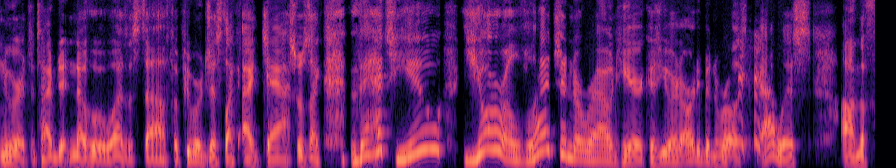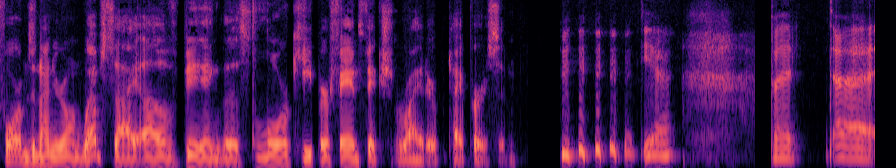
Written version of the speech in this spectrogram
newer at the time, didn't know who it was and stuff, but people were just like aghast. Was like, "That's you? You're a legend around here," because you had already been well established on the forums and on your own website of being this lore keeper, fan fiction writer type person. yeah, but uh,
